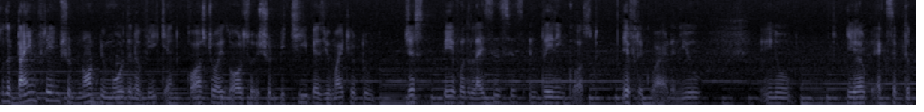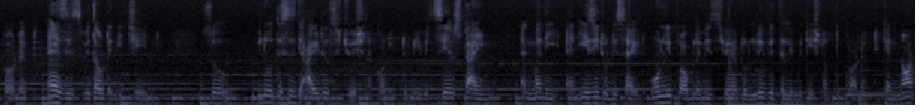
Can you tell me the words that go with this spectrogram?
So the time frame should not be more than a week and cost wise also it should be cheap as you might have to just pay for the licenses and training cost if required. And you you know you have to accept the product as is without any change. So you know this is the ideal situation according to me which saves time and money and easy to decide. Only problem is you have to live with the limitation of the product. You cannot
